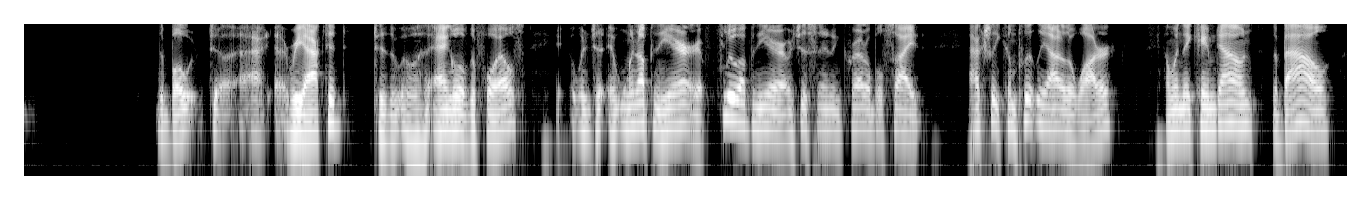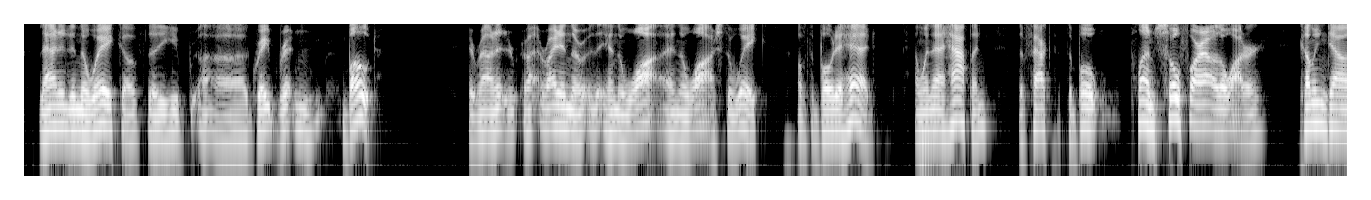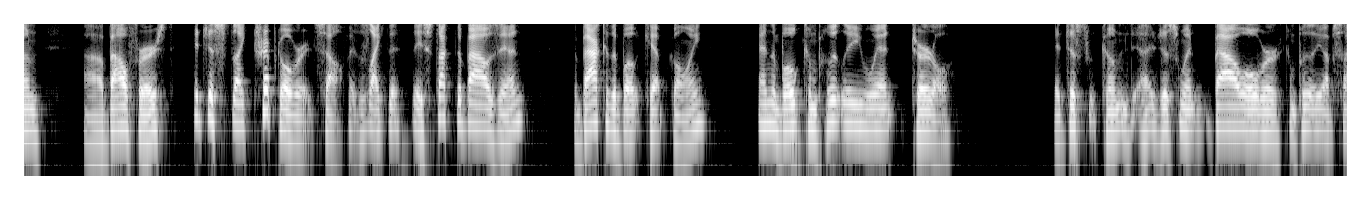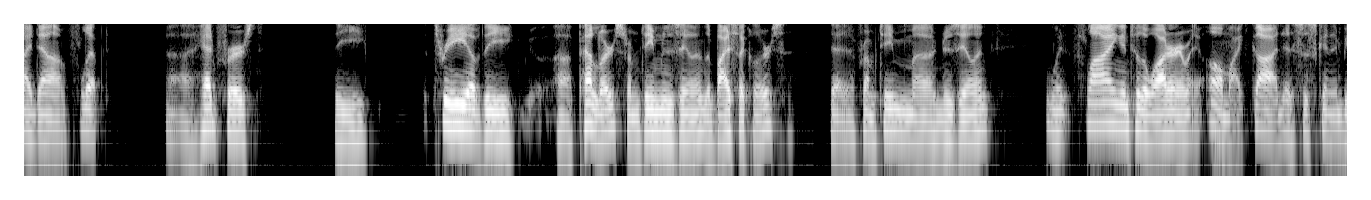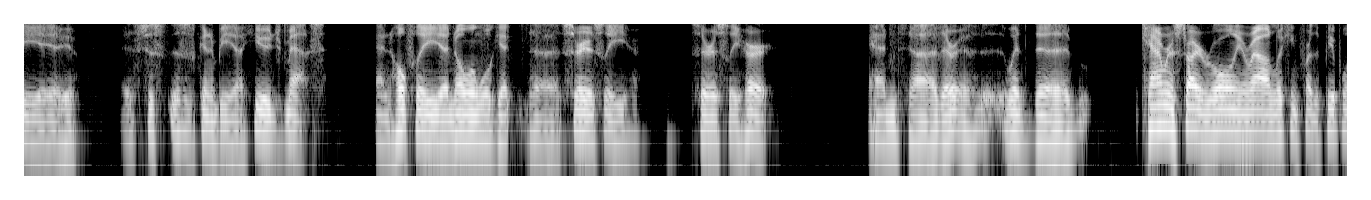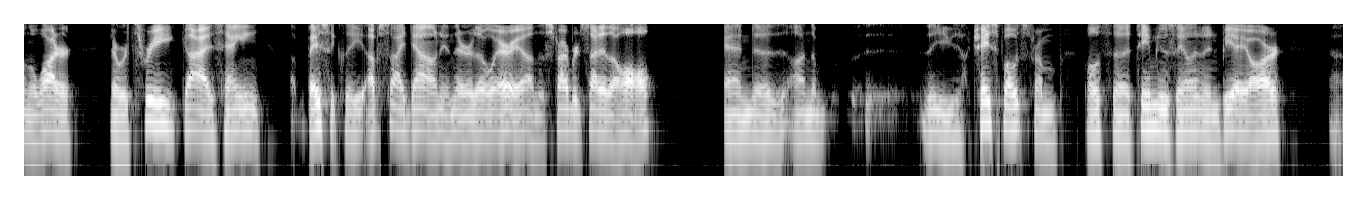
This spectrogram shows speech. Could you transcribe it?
the boat uh, reacted to the angle of the foils. It went, it went up in the air. It flew up in the air. It was just an incredible sight. Actually, completely out of the water. And when they came down, the bow landed in the wake of the uh, Great Britain boat. It ran right in the in the wa- in the wash, the wake of the boat ahead. And when that happened, the fact that the boat plunged so far out of the water, coming down uh, bow first, it just like tripped over itself. It was like the, they stuck the bows in, the back of the boat kept going, and the boat completely went turtle. It just come, it just went bow over, completely upside down, flipped uh, head first. The three of the uh, peddlers from Team New Zealand, the bicyclers that, from Team uh, New Zealand, went flying into the water. And oh my God, this is going to be a, it's just this is going to be a huge mess, and hopefully uh, no one will get uh, seriously seriously hurt. And uh, there, uh, when the camera started rolling around looking for the people in the water, there were three guys hanging basically upside down in their little area on the starboard side of the hull and uh, on the the chase boats from both uh, Team New Zealand and BAR uh,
